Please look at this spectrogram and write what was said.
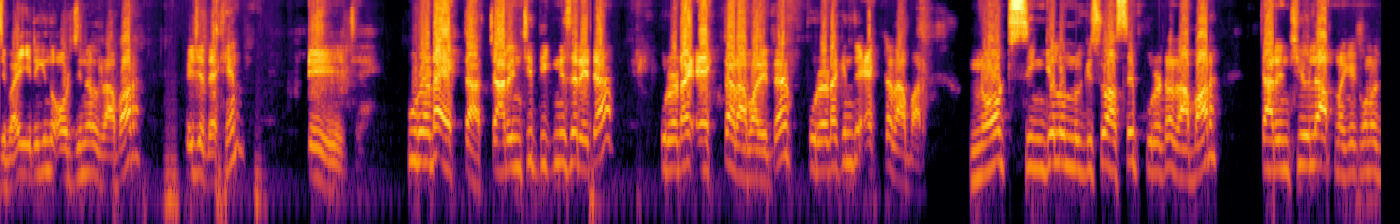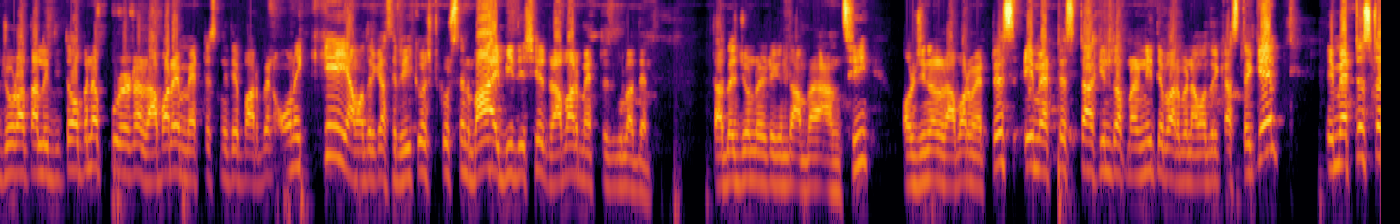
যে ভাই, এটা কিন্তু অরিজিনাল রাবার এই যে দেখেন, এই যে। পুরোটা একটা, চার ইঞ্চি থিকনেসের এটা, পুরোটা একটা রাবার এটা, পুরোটা কিন্তু একটা রাবার নট সিঙ্গেল অন্য কিছু আছে, পুরোটা রাবার চার ইঞ্চি হলে আপনাকে কোনো জোড়া তালি দিতে হবে না, পুরোটা রাবারের ম্যাট্রেস নিতে পারবেন। অনেকেই আমাদের কাছে রিকোয়েস্ট করছেন, ভাই বিদেশের রাবার ম্যাট্রেসগুলা দেন। তাদের জন্য এটা কিন্তু আমরা আনছি অরিজিনাল রাবার ম্যাট্রেস এই ম্যাট্রেসটা কিন্তু আপনারা নিতে পারবেন আমাদের কাছ থেকে। এই ম্যাট্রেসটা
